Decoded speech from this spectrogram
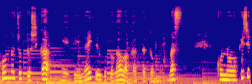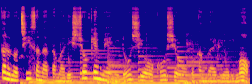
ほんのちょっとしか見えていないということが分かったと思います。このフィジカルの小さな頭で一生懸命にどうしようこうしようと考えるよりも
